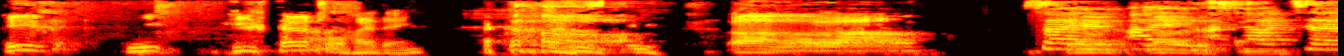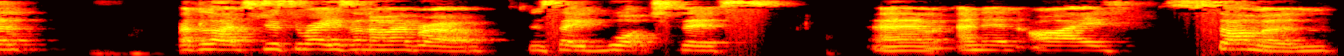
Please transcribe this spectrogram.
he, he, he's turtle heading. Oh, Oh, So Yeah, I, no, I'd like to, I'd like to just raise an eyebrow and say, "Watch this," um, and then I summon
